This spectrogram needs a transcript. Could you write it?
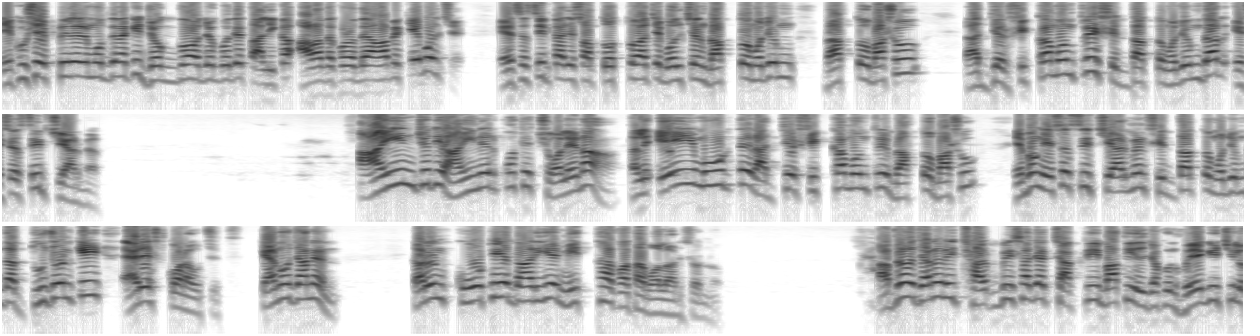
একুশে এপ্রিলের মধ্যে নাকি যোগ্য অযোগ্যদের তালিকা আলাদা করে দেওয়া হবে। কে বলছে? এসএসসির কাছে সব তথ্য আছে, বলছেন ব্রাত্য মজুম, ব্রাত্য বাসু, রাজ্যের শিক্ষামন্ত্রী সিদ্ধার্থ মজুমদার, এসএসসির চেয়ারম্যান আইন যদি আইনের পথে চলে না, তাহলে এই মুহূর্তে রাজ্যের শিক্ষামন্ত্রী ব্রাত্য বাসু এবং এসএসসি চেয়ারম্যান সিদ্ধার্থ মজুমদার দুজনকেই অ্যারেস্ট করা উচিত। কেন জানেন? কারণ কোর্টে দাঁড়িয়ে মিথ্যা কথা বলার জন্য। আপনারা জানেন এই ছাব্বিশ হাজার চাকরি বাতিল যখন হয়ে গিয়েছিল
